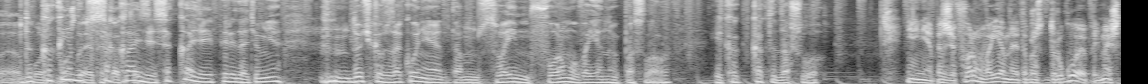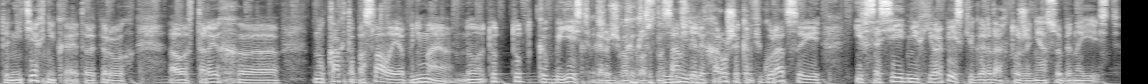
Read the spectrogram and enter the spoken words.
Э, да как-нибудь с Аказией, с Аказией передать. У меня дочка в законе там своим форму военную послала. И как, как-то дошло. Не-не, подожди, форум военный это просто другое, понимаешь, это не техника, это, во-первых. А во-вторых, э, ну, как-то послала, я понимаю. Но тут, тут как бы есть, короче, вопрос. На самом деле, хорошие конфигурации и в соседних европейских городах тоже не особенно есть.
